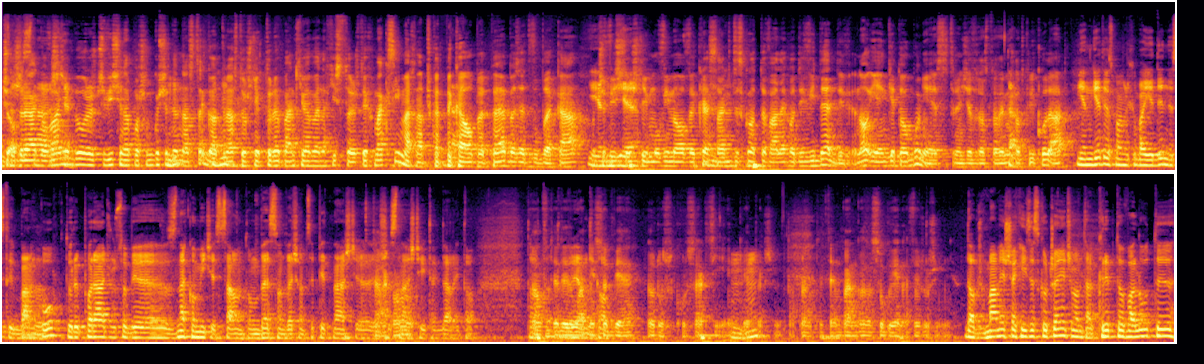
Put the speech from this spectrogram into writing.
2016. odreagowanie było rzeczywiście na początku 17, Mhm. a teraz to już niektóre banki mamy na historycznych maksimach, na przykład PKO BP, BZWBK. ING. Oczywiście jeśli mówimy o wykresach Mhm. dyskontowanych od dywidendy. No ING to ogólnie jest w trendzie wzrostowym Tak. już od kilku lat. ING to jest mamy chyba jedyny z tych banków, Mhm. który poradził sobie znakomicie z całą tą Besson 2015, Tak, 16 i tak dalej. To, to, Tam to, to wtedy ładnie wyjątkowo. sobie rósł kurs akcji Mhm. także naprawdę ten bank zasługuje na wyróżnienie. Dobrze, mam jeszcze jakieś zaskoczenie, czy mam tak, kryptowaluty,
